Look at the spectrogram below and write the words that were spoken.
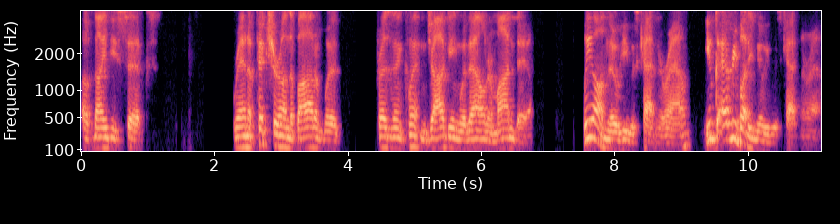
of 96 ran a picture on the bottom with President Clinton jogging with Eleanor Mondale, we all knew he was catting around. You, everybody knew he was catting around,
